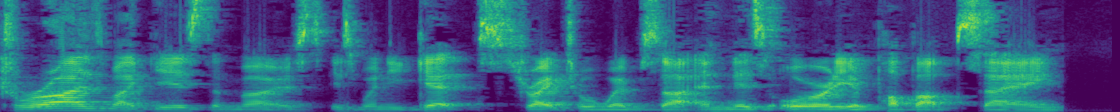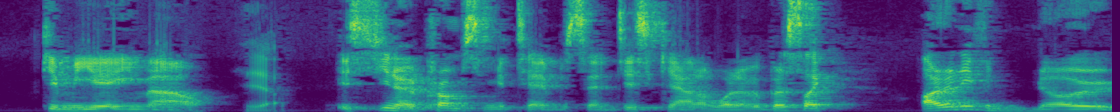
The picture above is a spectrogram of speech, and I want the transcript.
grinds my gears the most is when you get straight to a website and there's already a pop up saying, give me your email. Yeah. It's, you know, promising a 10% discount or whatever. But it's like, I don't even know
